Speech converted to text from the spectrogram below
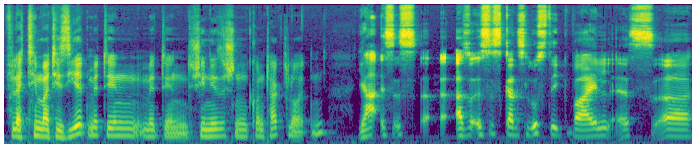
vielleicht thematisiert mit den, mit den chinesischen Kontaktleuten? Ja, es ist, also es ist ganz lustig, weil es, äh,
